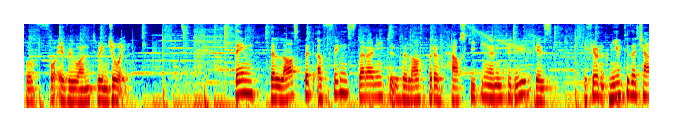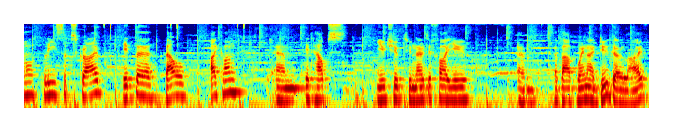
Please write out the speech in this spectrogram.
for, for everyone to enjoy. Then the last bit of things that I need to, the last bit of housekeeping I need to do is if you're new to the channel, please subscribe, hit the bell icon. Um, it helps YouTube to notify you um, about when I do go live.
